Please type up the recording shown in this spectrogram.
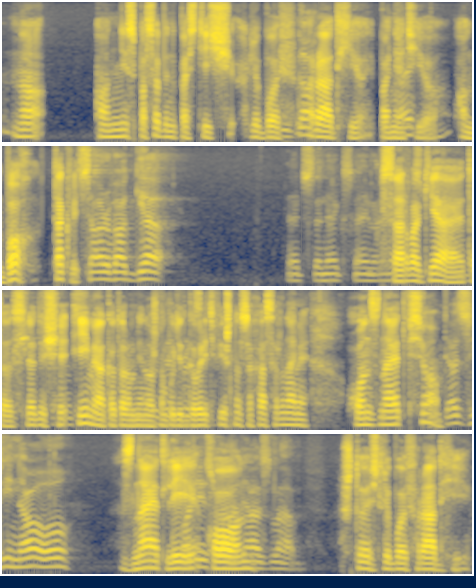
Но он не способен постичь любовь Радхи, понять ее. Он Бог, так ведь? Сарвагья — это следующее имя, о котором мне нужно будет говорить Вишну Сахасранами. Он знает все. Знает ли он, что есть любовь Радхи?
